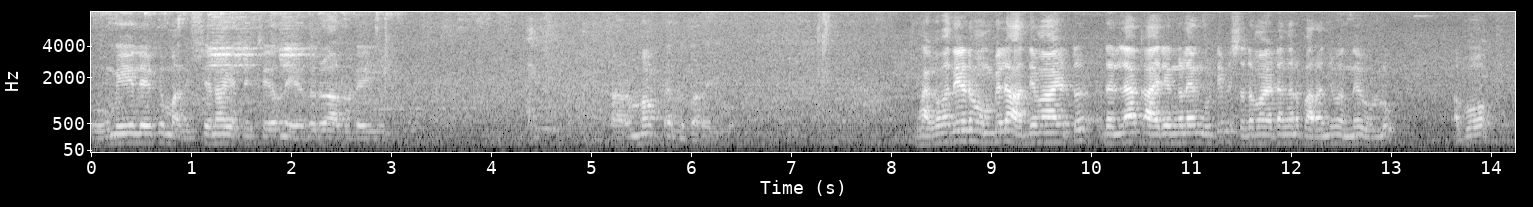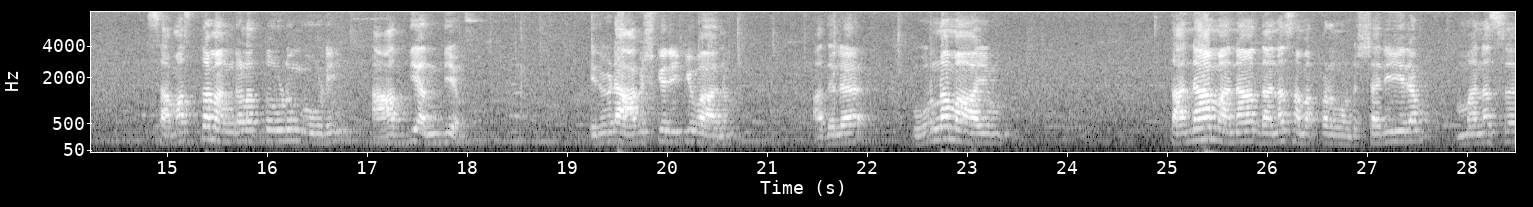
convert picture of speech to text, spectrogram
ഭൂമിയിലേക്ക് മനുഷ്യനായി എത്തിച്ചേർന്ന ഏതൊരാളുടെയും കർമ്മം എന്ന് പറയുക. ഭഗവതിയുടെ മുമ്പിൽ ആദ്യമായിട്ട് എല്ലാ കാര്യങ്ങളെയും കൂട്ടി വിശദമായിട്ട് അങ്ങനെ പറഞ്ഞു വന്നേ ഉള്ളൂ. അപ്പോൾ സമസ്ത മംഗളത്തോടും കൂടി ആദ്യ അന്ത്യം ഇതിവിടെ ആവിഷ്കരിക്കുവാനും അതിൽ പൂർണമായും തന മന ധന സമർപ്പണം കൊണ്ട് ശരീരം മനസ്സ്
